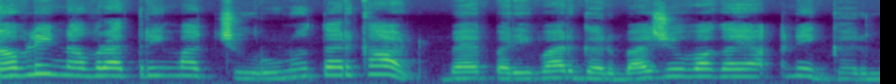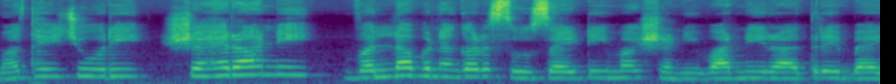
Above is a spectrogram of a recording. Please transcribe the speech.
નવલી નવરાત્રીમાં ચોરોનો તરખાટ. બે પરિવાર ગરબા જોવા ગયા અને ઘરમાં થઈ ચોરી. શહેરાની વલ્લભનગર સોસાયટીમાં શનિવારની રાત્રે બે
